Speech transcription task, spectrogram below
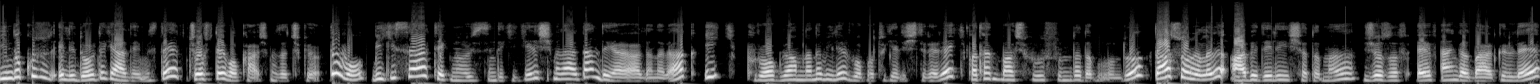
1954'e geldiğimizde George Devol karşımıza çıkıyor. Devol, bilgisayar teknolojisindeki gelişmelerden de yararlanarak ilk programlanabilir robotu geliştirerek patent başvurusunda da bulundu. Daha sonraları ABD'li iş adamı Joseph F. Engelberger ile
